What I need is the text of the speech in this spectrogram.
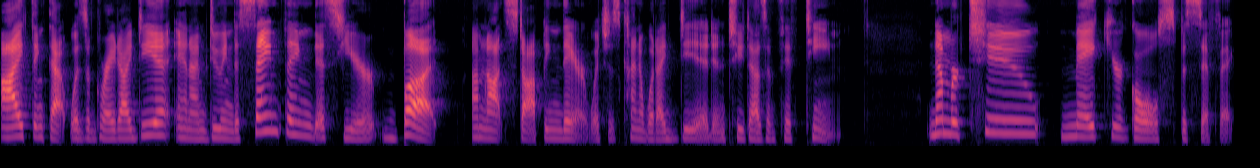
I think that was a great idea, and I'm doing the same thing this year, but I'm not stopping there, which is kind of what I did in 2015. Number two, make your goals specific.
